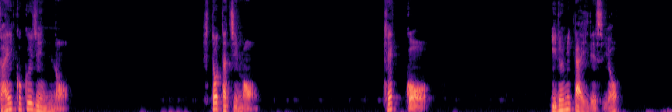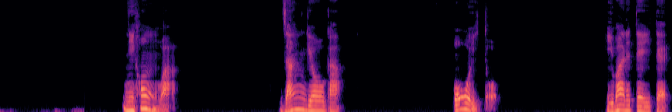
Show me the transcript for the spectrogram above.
外国人の人たちも結構いるみたいですよ。日本は残業が多いと言われていて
